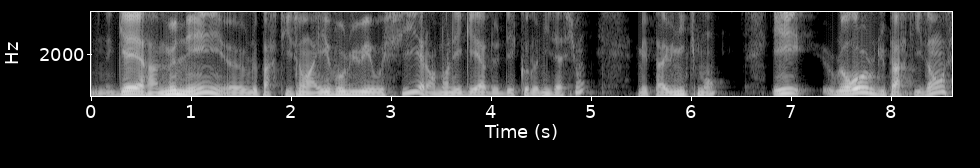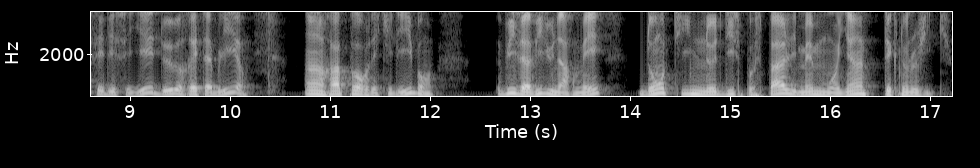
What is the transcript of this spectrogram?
guerre à mener, euh, le partisan a évolué aussi, alors dans les guerres de décolonisation, mais pas uniquement. Et le rôle du partisan, c'est d'essayer de rétablir un rapport d'équilibre vis-à-vis d'une armée dont il ne dispose pas les mêmes moyens technologiques.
